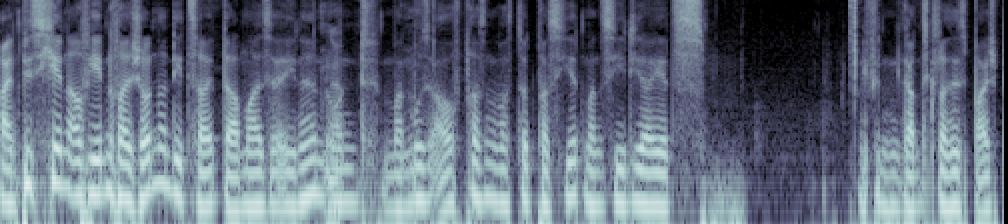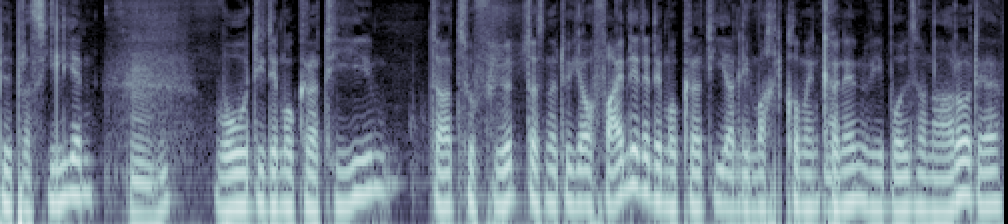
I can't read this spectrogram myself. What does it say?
ein bisschen auf jeden Fall schon an die Zeit damals erinnern ja. und man muss aufpassen, was dort passiert. Man sieht ja jetzt, ich finde ein ganz klasses Beispiel Brasilien, mhm. wo die Demokratie dazu führt, dass natürlich auch Feinde der Demokratie an die Macht kommen können, wie Bolsonaro, der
